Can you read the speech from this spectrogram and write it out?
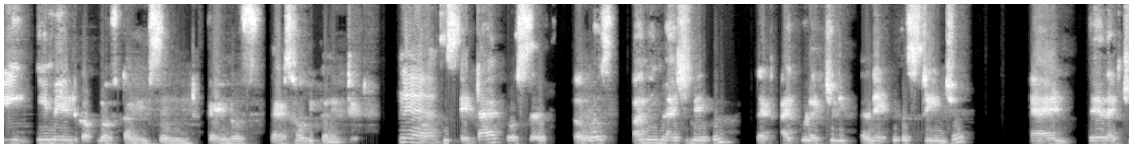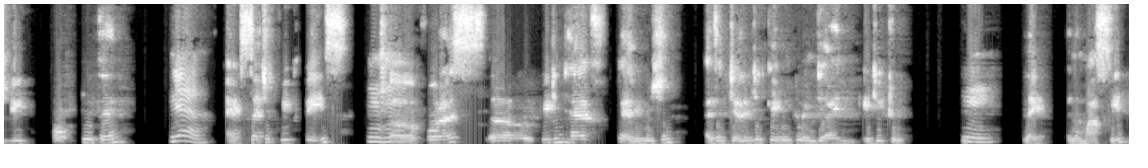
we emailed a couple of times, and kind of that's how we connected. Yeah. This entire process uh, was unimaginable that I could actually connect with a stranger and then actually talk to them Yeah. at such a quick pace. Mhm. Uh, for us, uh, we didn't have television. As in, television came into India in 82, Hmm. like in a mass scale.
